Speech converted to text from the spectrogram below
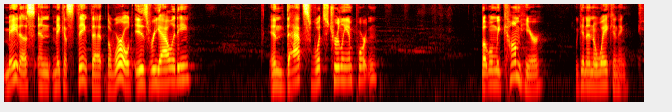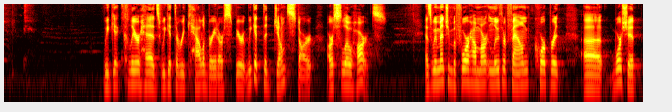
made us and make us think that the world is reality. And that's what's truly important. But when we come here, we get an awakening we get clear heads, we get to recalibrate our spirit, we get to jumpstart our slow hearts. As we mentioned before, how Martin Luther found corporate uh, worship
